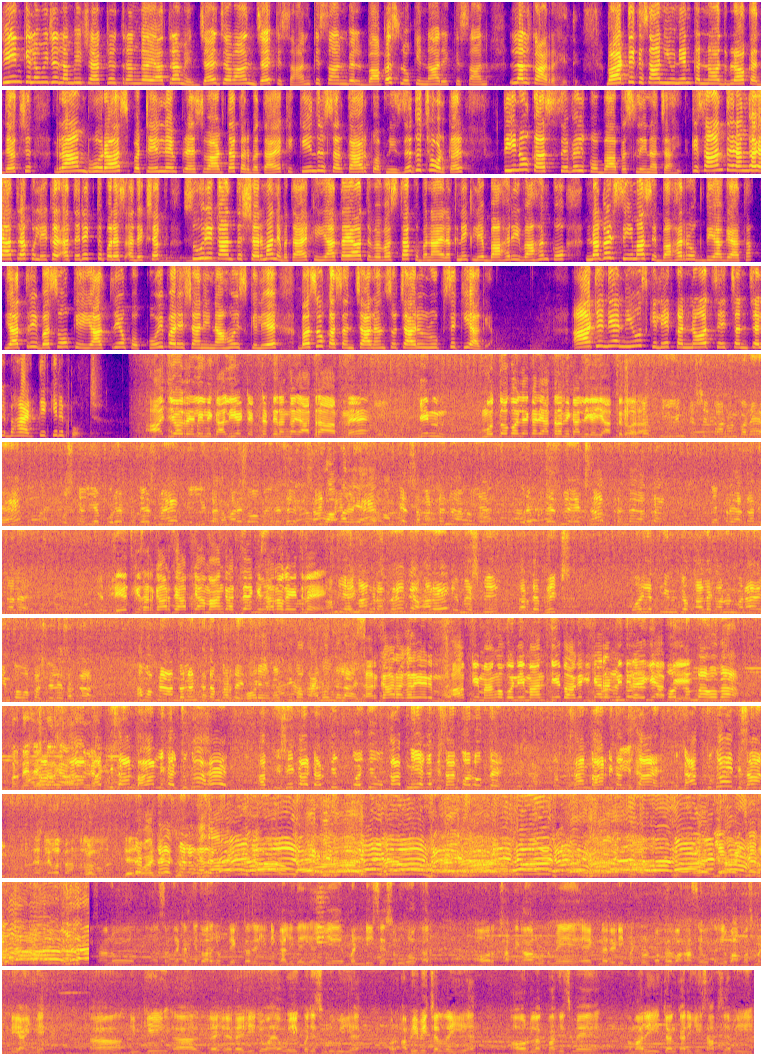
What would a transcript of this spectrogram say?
तीन किलोमीटर लंबी ट्रैक्टर तिरंगा यात्रा में जय जवान, जय किसान किसान बिल वापस लो के नारे किसान ललकार रहे थे। भारतीय किसान यूनियन कन्नौद ब्लॉक अध्यक्ष राम भोरास पटेल ने प्रेस वार्ता कर बताया कि केंद्र सरकार को अपनी जिद छोड़कर तीनों का सिविल को वापस लेना चाहिए। किसान तिरंगा यात्रा को लेकर अतिरिक्त पुलिस अधीक्षक सूर्यकांत शर्मा ने बताया कि यातायात व्यवस्था को बनाए रखने के लिए बाहरी वाहन को नगर सीमा से बाहर रोक दिया गया था। यात्री बसों के यात्रियों को कोई परेशानी ना हो, इसके लिए बसों का संचालन सुचारू रूप से किया गया। आज इंडिया न्यूज़ के लिए कन्नौज से चंचल भारती की रिपोर्ट। आज जो रैली निकाली है, ट्रैक्टर तिरंगा यात्रा आपने, किन मुद्दों को लेकर यात्रा निकाली गई है आपके द्वारा। तीन कृषि कानून बने हैं उसके लिए पूरे प्रदेश में दिल्ली तक हमारे दो महीने से किसान भाई बैठे हैं उनके समर्थन में हम ये पूरे प्रदेश में एक साथ तिरंगा यात्रा ट्रैक्टर यात्रा निकाले देश की सरकार से आप क्या मांग रखते हैं किसानों के हित में? हम यही मांग रख रहे हैं कि हमारे एमएसपी कर दे फिक्स और ये तीन जो काले कानून बनाए इनको वापस ले ले सरकार। हम अपना आंदोलन खत्म कर दें और एमएसपी को कानून में लाएगा। सरकार अगर ये आपकी मांगों को नहीं मानती है तो आगे की क्या रणनीति रहेगी बहुत आपकी? लंबा होगा। अब किसान अब किसान बाहर निकल चुका है। अब किसी का डर की कोई की औकात नहीं है जो किसान को रोक दे। अब किसान बाहर निकल चुका है। डाक चुका है किसान। पूरे प्रदेश में लगा किसानों संगठन के द्वारा जो ट्रैक्टर रैली निकाली गई है ये मंडी से शुरू होकर और खातेगांव रोड में एक नरेडी पेट्रोल पंप है वहाँ से होकर ये वापस मंडी आएँगे। अ, इनकी रैली जो है वो एक बजे शुरू हुई है और अभी भी चल रही है और लगभग इसमें हमारी जानकारी के हिसाब से अभी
